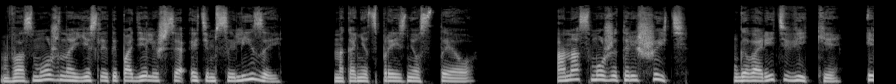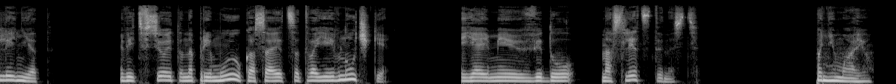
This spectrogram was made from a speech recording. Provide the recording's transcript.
«Возможно, если ты поделишься этим с Элизой», — наконец произнес Тео, «она сможет решить, говорить Викке или нет. Ведь все это напрямую касается твоей внучки. Я имею в виду наследственность». «Понимаю.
